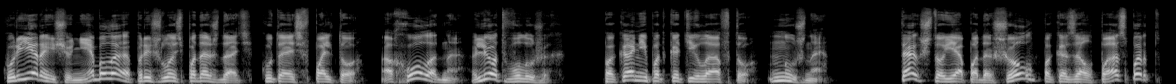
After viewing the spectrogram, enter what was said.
Курьера еще не было, пришлось подождать, кутаясь в пальто. А холодно, лед в лужах. Пока не подкатило авто, нужно. Так что я подошел, показал паспорт,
